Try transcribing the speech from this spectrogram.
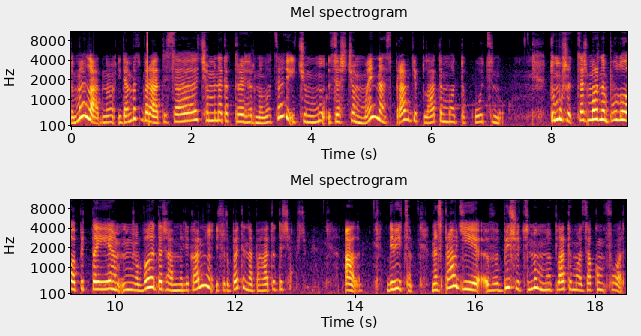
Думаю, ладно, йдемо розбиратися, чому мене так тригернуло це і чому за що ми насправді платимо таку ціну. Тому що це ж можна було піти в державну лікарню і зробити набагато дешевше. Але дивіться, насправді в більшу ціну ми платимо за комфорт.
